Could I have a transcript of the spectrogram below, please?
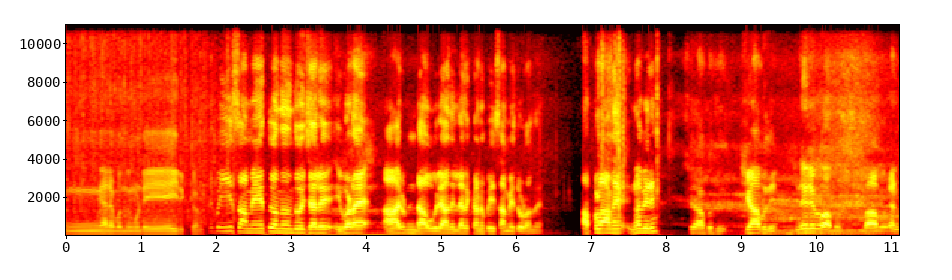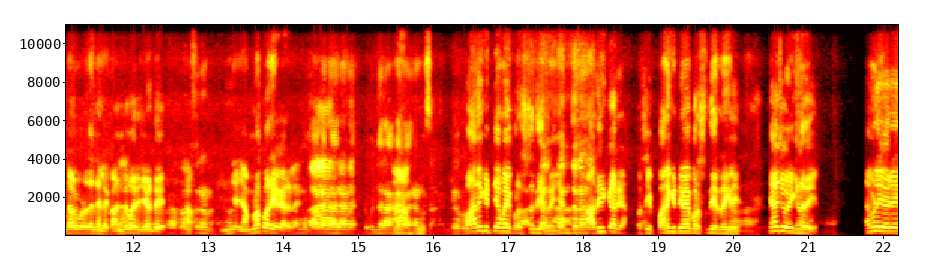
അങ്ങനെ വന്നുകൊണ്ടേയിരിക്കണം ഇപ്പോൾ ഈ സമയത്ത് വന്നത് എന്താ വെച്ചാൽ ഇവിടെ ആരും ഉണ്ടാവില്ല എന്നുള്ള നിലക്കാണ് ഇപ്പോൾ ഈ സമയത്തോടെ വന്നത്. അപ്പോഴാണ് നിങ്ങളെ പേര്? ഷിയാബുദ്ദീൻ. എന്റെ ഒരു ബാബു. ബാബു. രണ്ടാളും ഇവിടെ തന്നെയല്ലേ? കണ്ടു പരിചയമുണ്ട്. നമ്മളെ പറയാക്കാരല്ലേ ഇപ്പാന് കിട്ടിയമായി പ്രശ്നം തീരണമെങ്കിൽ അതെനിക്കറിയാം. പക്ഷെ ഇപ്പാന് കിട്ടിയമായി പ്രശ്നം തീരണെങ്കിൽ ഞാൻ ചോദിക്കണതേ നമ്മൾ ഈ ഒരു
